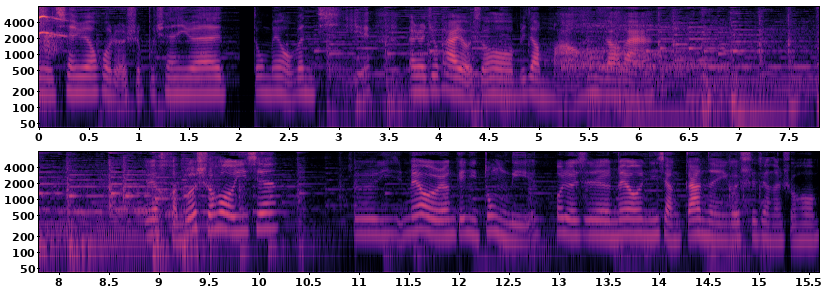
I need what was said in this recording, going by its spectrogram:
是签约或者是不签约，都没有问题，但是就怕有时候比较忙，你知道吧？为很多时候一些就是没有人给你动力，或者是没有你想干的一个事情的时候，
